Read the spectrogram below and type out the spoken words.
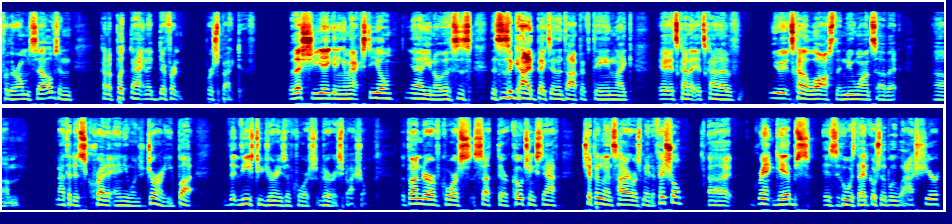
for their own selves and kind of put that in a different perspective. With SGA getting a max deal, yeah, you know this is this is a guy picked in the top fifteen. Like it's kind of it's kind of you know, it's kind of lost the nuance of it. Um, not to discredit anyone's journey, but th- these two journeys, of course, very special. The Thunder, of course, set their coaching staff. Chip hire was made official. Uh, Grant Gibbs is who was the head coach of the Blue last year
